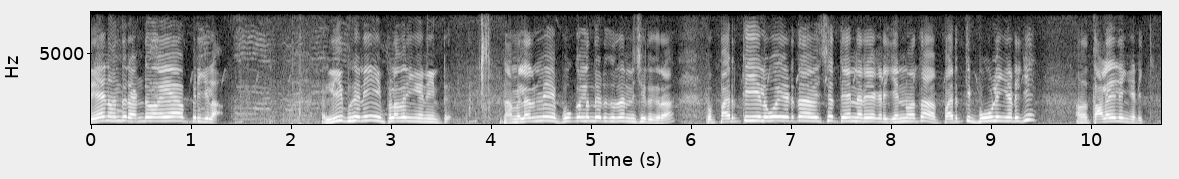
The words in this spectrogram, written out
தேன் வந்து ரெண்டு வகையாக பிரிக்கலாம். லீப்கனி ஃப்ளவரிங் ஹனின்ட்டு நம்ம எல்லாருமே பூக்கள்லேருந்து எடுக்க தான் நினச்சிட்டு இருக்கிறோம் இப்போ பருத்தியில் போய் எடுத்தால் வச்சா தேன் நிறையா கிடைக்கும். என்ன பார்த்தா பருத்தி பூலையும் கிடைக்கும் அந்த தலையிலையும் கிடைக்கும்.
